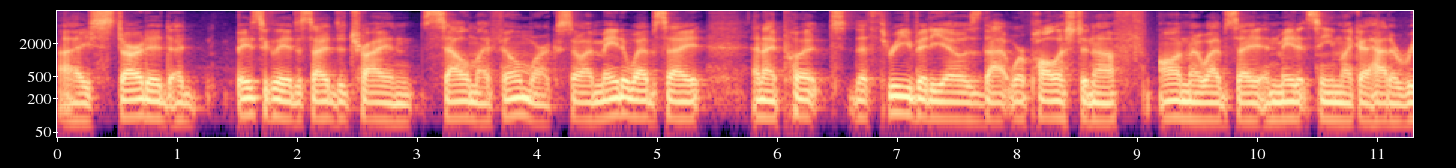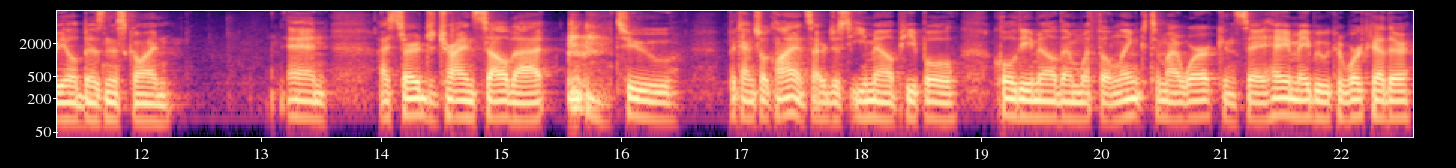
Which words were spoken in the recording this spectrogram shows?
I started. I, basically, I decided to try and sell my film work. So I made a website, and I put the three videos that were polished enough on my website, and made it seem like I had a real business going. And I started to try and sell that to potential clients. I would just email people, cold email them with the link to my work and say, hey, maybe we could work together.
